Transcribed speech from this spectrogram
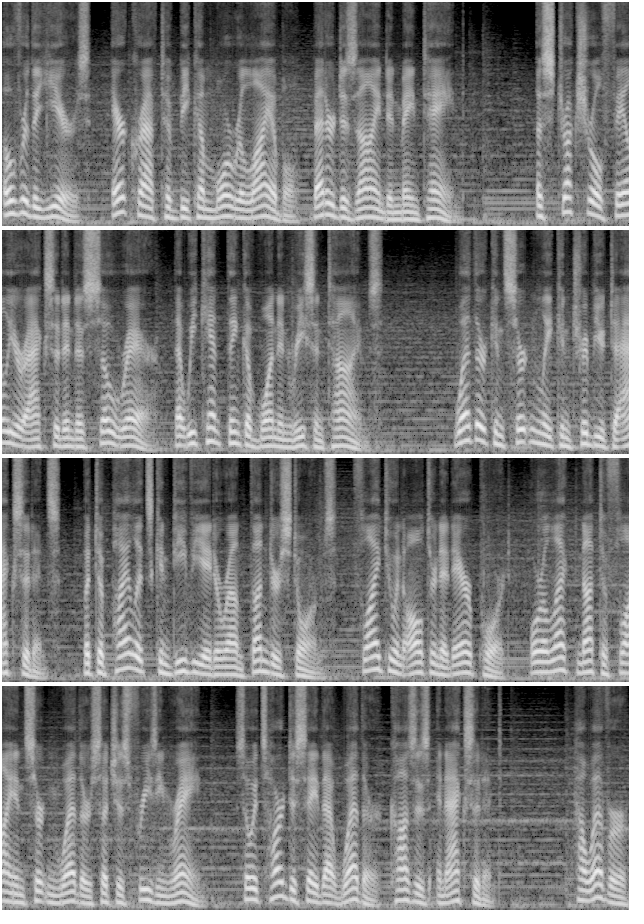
Over the years, aircraft have become more reliable, better designed and maintained. A structural failure accident is so rare, that we can't think of one in recent times. Weather can certainly contribute to accidents, but to pilots can deviate around thunderstorms, fly to an alternate airport, or elect not to fly in certain weather such as freezing rain, so it's hard to say that weather causes an accident. However,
